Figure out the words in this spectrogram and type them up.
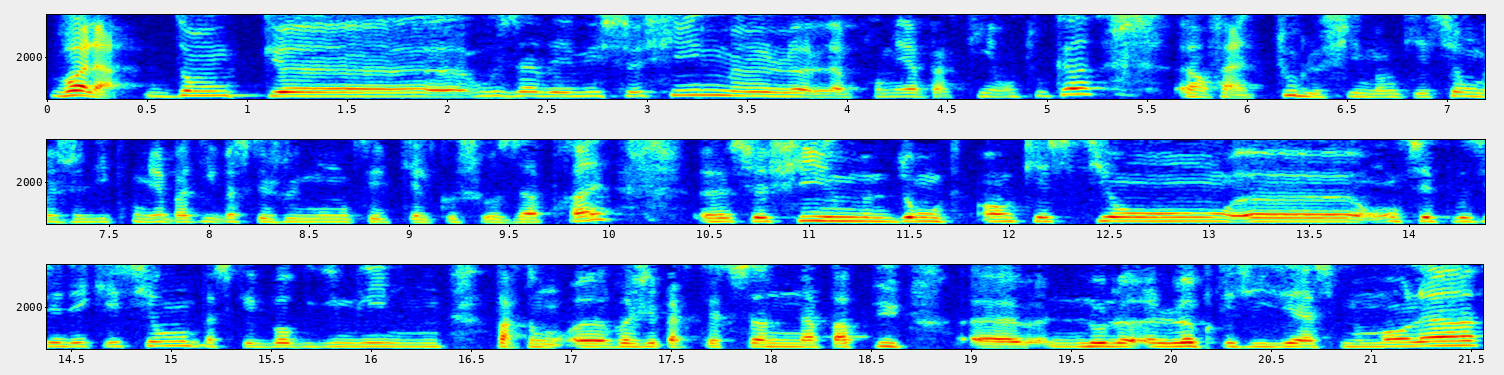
Voilà, donc euh, vous avez vu ce film, la première partie en tout cas, euh, enfin tout le film en question, mais je dis première partie parce que je vais vous montrer quelque chose après. Euh, ce film donc en question, on s'est posé des questions parce que Bob Gimlin, pardon, Roger Patterson n'a pas pu nous le, le, préciser à ce moment-là.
